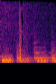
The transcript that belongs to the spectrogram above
you.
